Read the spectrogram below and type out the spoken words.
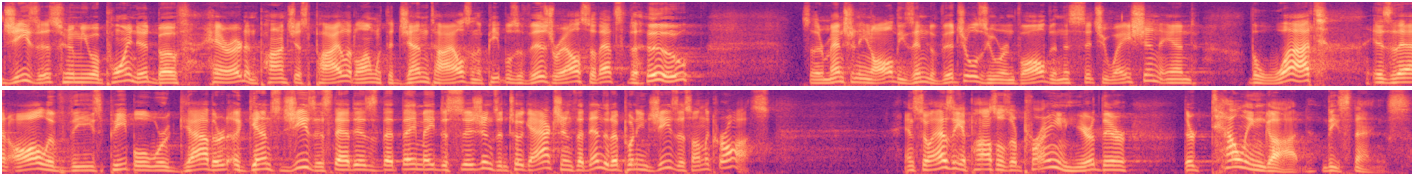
Jesus, whom you appointed, both Herod and Pontius Pilate, along with the Gentiles and the peoples of Israel. So that's the who. So they're mentioning all these individuals who were involved in this situation. And the what is that all of these people were gathered against Jesus. That is, that they made decisions and took actions that ended up putting Jesus on the cross. And so, as the apostles are praying here, they're, they're telling God these things.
